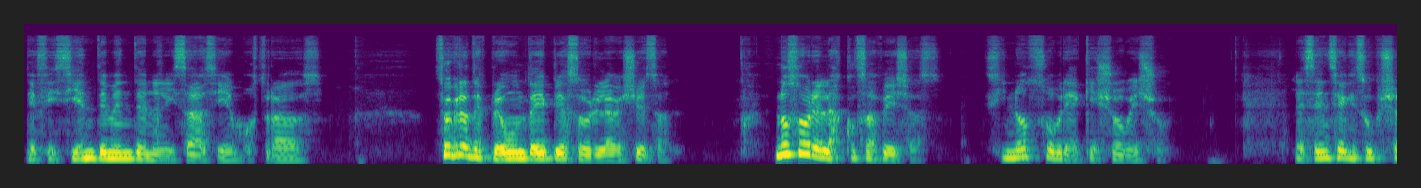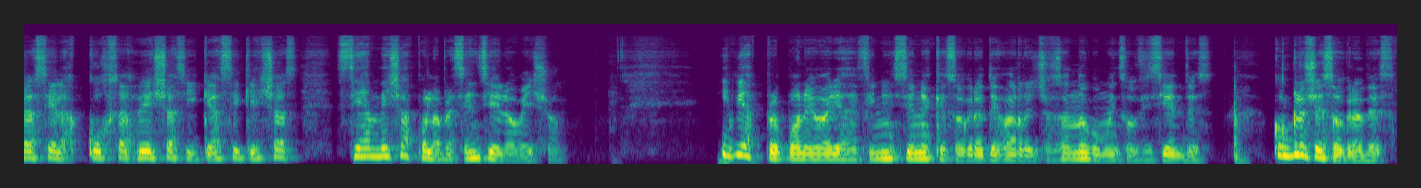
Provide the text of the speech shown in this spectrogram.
deficientemente analizadas y demostradas. Sócrates pregunta a Hipia sobre la belleza, no sobre las cosas bellas, sino sobre aquello bello. La esencia que subyace a las cosas bellas y que hace que ellas sean bellas por la presencia de lo bello. Hipias propone varias definiciones que Sócrates va rechazando como insuficientes. Concluye Sócrates.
